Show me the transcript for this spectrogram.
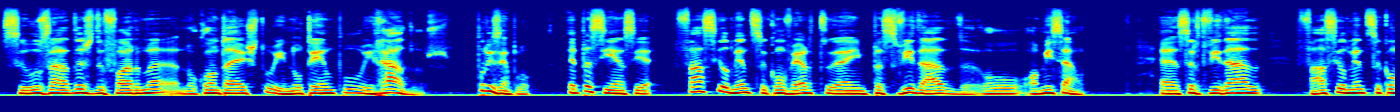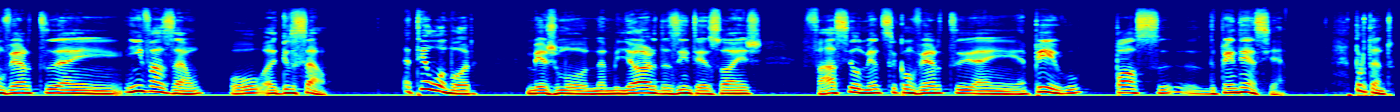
se usadas de forma, no contexto e no tempo errados. Por exemplo, a paciência facilmente se converte em passividade ou omissão. A assertividade facilmente se converte em invasão ou agressão. Até o amor, mesmo na melhor das intenções, facilmente se converte em apego, posse, dependência. Portanto,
